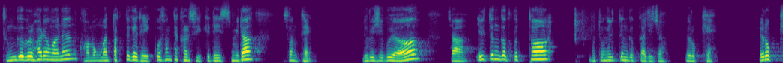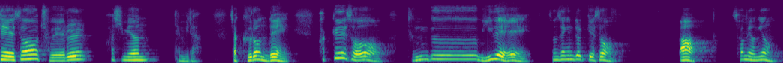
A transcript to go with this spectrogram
등급을 활용하는 과목만 딱 뜨게 돼 있고 선택할 수 있게 돼 있습니다. 선택 누르시고요. 자, 1등급부터 보통 1등급까지죠. 요렇게. 요렇게 해서 조회를 하시면 됩니다. 자, 그런데 학교에서 등급 이외에 선생님들께서 아, 서명이요.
